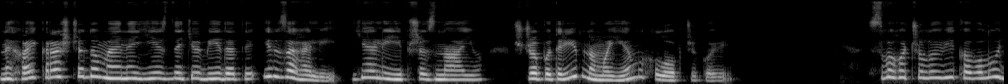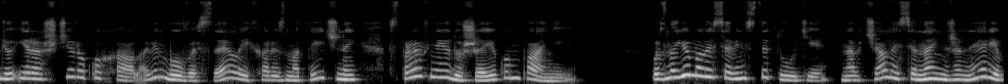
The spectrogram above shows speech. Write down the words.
Нехай краще до мене їздить обідати, і взагалі я ліпше знаю, що потрібно моєму хлопчикові. Свого чоловіка Володю Іра щиро кохала. Він був веселий, харизматичний, справжньою душею компанії. Познайомилися в інституті, навчалися на інженерів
